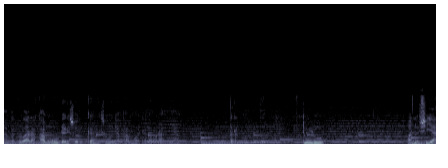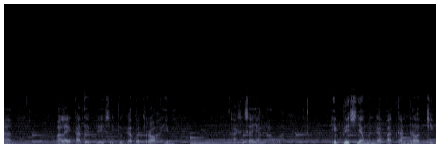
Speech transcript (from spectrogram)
Maka keluarlah kamu dari surga sungguhnya kamu adalah orang yang terkutuk. Dulu manusia malaikat iblis itu dapat rohim kasih sayang Allah iblis yang mendapatkan rojim.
